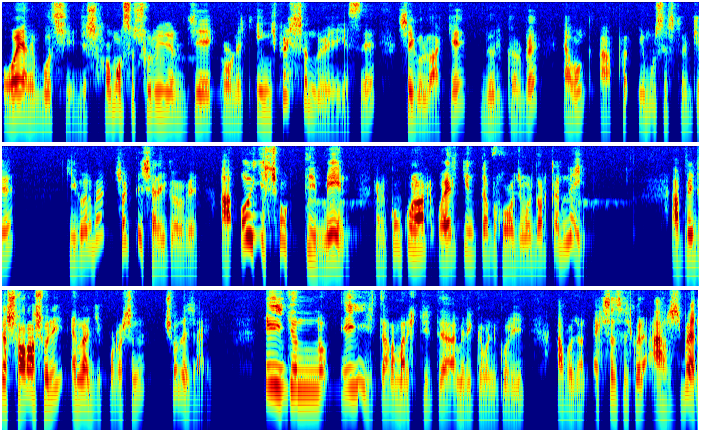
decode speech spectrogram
অয়েল বলছি যে সমস্ত শরীরের যে ক্রনিক ইনফেকশন রয়ে গেছে, সেগুলোকে দূর করবে এবং আপনার ইমিউন সিস্টেমকে কি করবে? শক্তিশালী করবে। আর ওই যে শক্তি মেন কারণ কোকোনাট অয়েল কিন্তু আপনার হজমের দরকার নেই। আপনি এটা সরাসরি এনার্জি প্রোডাকশনে চলে যায়। এই জন্য এই তার টার্মারিকটিটা আমি রিকমেন্ড করি আপনার যখন এক্সারসাইজ করে আসবেন,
